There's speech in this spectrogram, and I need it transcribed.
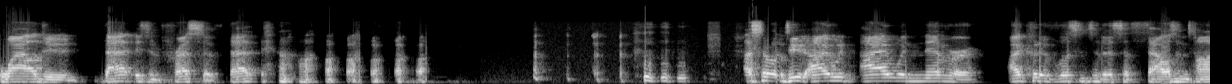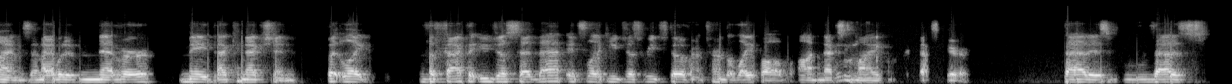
Wow, dude, that is impressive. That. so, dude, I would, I would never I could have listened to this a thousand times and I would have never made that connection. But like the fact that you just said that, it's like you just reached over and turned the light bulb on next to my desk here. That is that is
